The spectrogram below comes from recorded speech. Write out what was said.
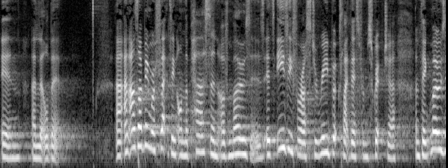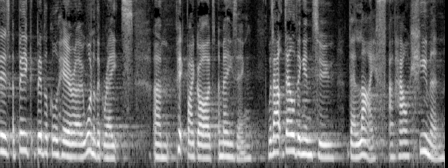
in a little bit. Uh, and as I've been reflecting on the person of Moses, it's easy for us to read books like this from Scripture and think Moses, a big biblical hero, one of the greats, um, picked by God, amazing without delving into their life and how human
